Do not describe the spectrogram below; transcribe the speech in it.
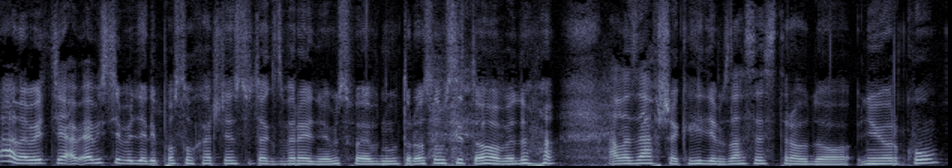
Áno, viete, aby ste vedeli, posluchač, sú tak zverejňujem svoje vnútro, som si toho vedoma. Ale zavše, keď idem za sestrou do New Yorku,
